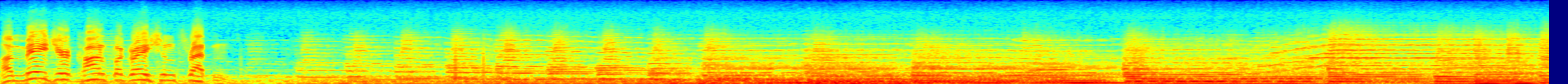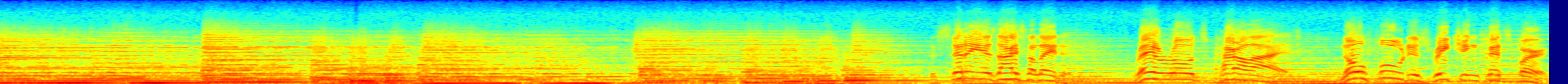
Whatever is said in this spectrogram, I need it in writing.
a major conflagration threatened. The city is isolated, railroads paralyzed, no food is reaching Pittsburgh.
